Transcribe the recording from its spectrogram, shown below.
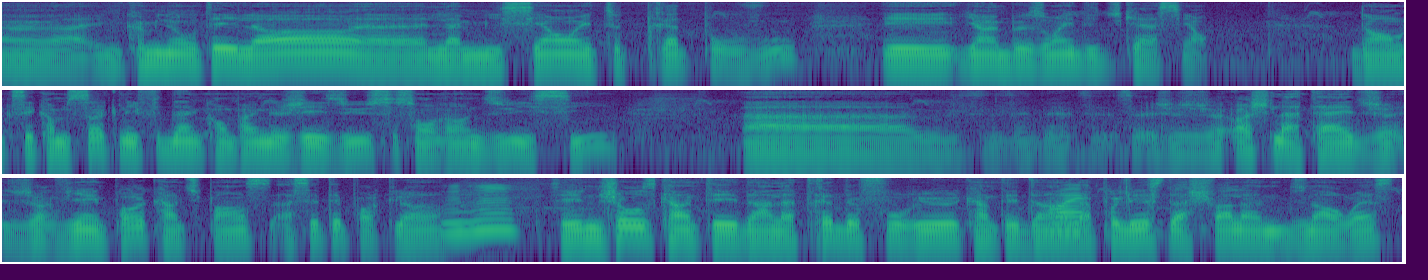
un- une communauté là. la mission est toute prête pour vous. Et il y a un besoin d'éducation. Donc, c'est comme ça que les fidèles compagnes de Jésus se sont rendus ici. Euh, je, je hoche la tête. Je ne reviens pas quand tu penses à cette époque-là. C'est une chose quand tu es dans la traite de fourrure, quand tu es dans Ouais. la police d'à cheval en- du Nord-Ouest.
